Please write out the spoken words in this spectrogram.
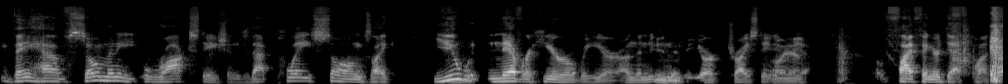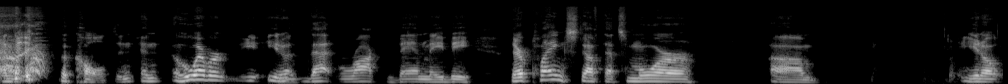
they have so many rock stations that play songs like you Mhm. would never hear over here on the in the Mhm. New York tri-state Oh, yeah. area. Five Finger Death Punch, and the, the Cult, and and whoever you know that rock band may be, they're playing stuff that's more, um, you know,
